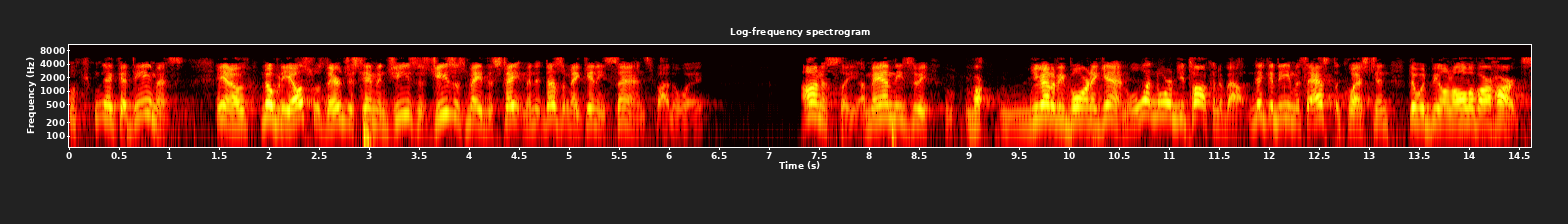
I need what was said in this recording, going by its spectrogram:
Nicodemus. You know, nobody else was there, just him and Jesus. Jesus made the statement. It doesn't make any sense, by the way. Honestly, a man needs to be, you got to be born again. Well, what in the world are you talking about? Nicodemus asked the question that would be on all of our hearts.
